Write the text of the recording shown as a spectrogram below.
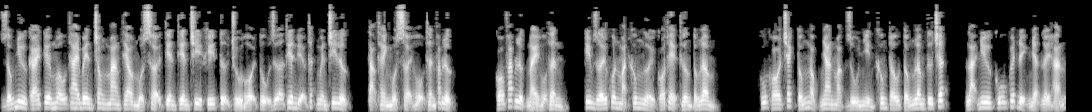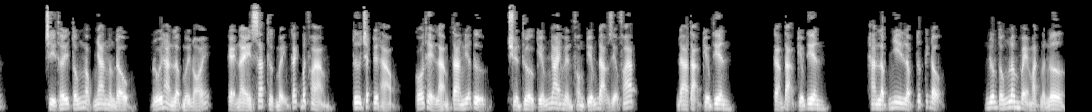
giống như cái kia mẫu thai bên trong mang theo một sợi tiên tiên chi khí tự chủ hội tụ giữa thiên địa thất nguyên chi lực, tạo thành một sợi hộ thân pháp lực. Có pháp lực này hộ thân, kim giới khuôn mặt không người có thể thương tống lâm. Cũng có trách tống ngọc nhan mặc dù nhìn không tấu tống lâm tư chất, lại như cũ quyết định nhận lấy hắn chỉ thấy tống ngọc nhan ngầm đầu, đối hàn lập mới nói, kẻ này sát thực mệnh cách bất phàm, tư chất tuyệt hảo, có thể làm ta nghĩa tử, truyền thừa kiếm nhai huyền phong kiếm đạo diệu pháp. Đa tạ kiếm tiên. Cảm tạ kiếm tiên. Hàn lập nhi lập tức kích động. Nương tống lâm vẻ mặt ngẩn ngơ,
